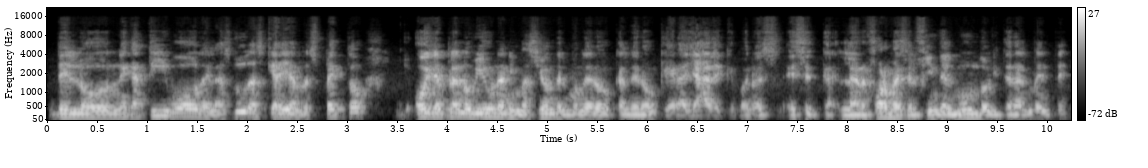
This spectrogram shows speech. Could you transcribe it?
de lo negativo, de las dudas que hay al respecto. Hoy de plano vi una animación del Monero Calderón que era ya de que, bueno, es, la reforma es el fin del mundo, literalmente.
